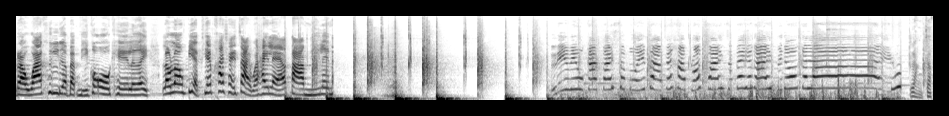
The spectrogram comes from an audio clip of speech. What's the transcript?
เราว่าขึ้นเรือแบบนี้ก็โอเคเลย เราลองเปรียบเทียบค่าใช้จ่ายไว้ให้แล้วตามนี้เลยนะ หลังจาก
